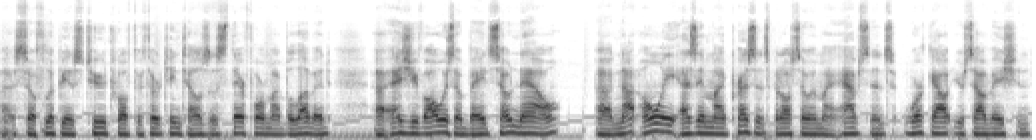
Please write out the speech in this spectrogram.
Uh, so Philippians 2 12 through 13 tells us, Therefore, my beloved, uh, as you've always obeyed, so now uh, not only as in my presence, but also in my absence. Work out your salvation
